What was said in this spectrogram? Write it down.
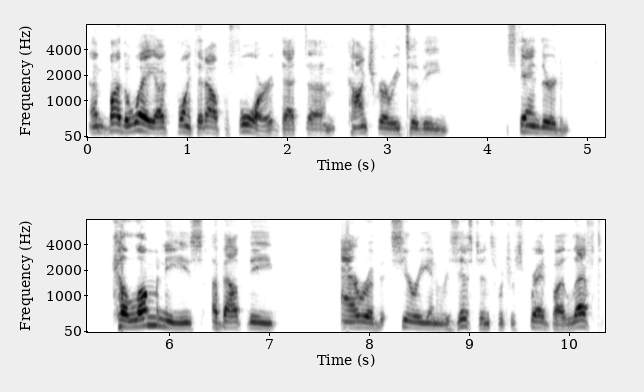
And by the way, I've pointed out before that um, contrary to the standard calumnies about the Arab Syrian resistance, which were spread by left,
